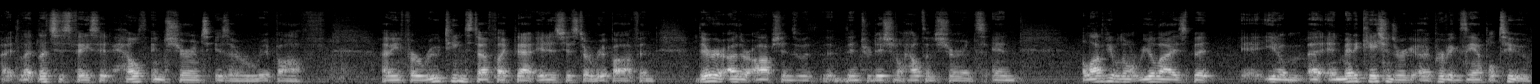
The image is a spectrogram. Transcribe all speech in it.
Let, us just face it: health insurance is a ripoff. I mean, for routine stuff like that, it is just a ripoff, and there are other options with than traditional health insurance. And a lot of people don't realize, but you know, uh, and medications are a perfect example too.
